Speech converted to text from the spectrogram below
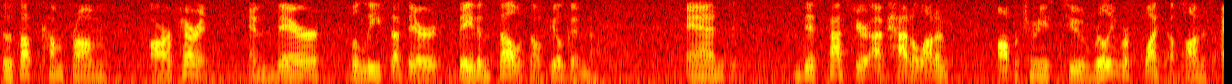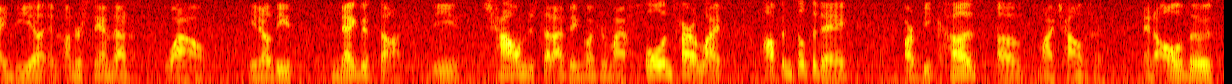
Those thoughts come from our parents and their beliefs that they're they themselves don't feel good enough. And this past year I've had a lot of opportunities to really reflect upon this idea and understand that wow, you know, these negative thoughts, these challenges that I've been going through my whole entire life up until today are because of my childhood and all of those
